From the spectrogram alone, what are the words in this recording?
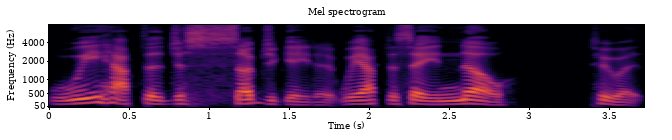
We have to just subjugate it. We have to say no to it.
